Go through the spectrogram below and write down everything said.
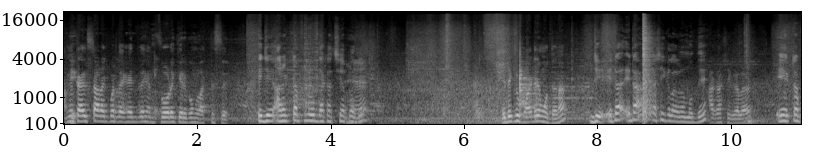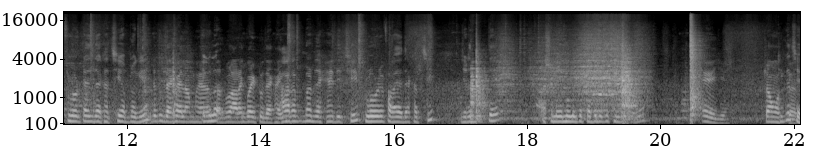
আমি টাইলসটা আরেকবার দেখাই দেখেন ফ্লোরে কীরকম লাগতেছে। এই যে আরেকটা ফ্লোর দেখাচ্ছি আপনাদের হ্যাঁ। এটা কি হোয়াইটের মধ্যে না? জি এটা এটা আকাশি কালারের মধ্যে। আকাশি কালার এই একটা ফ্লোর টাইলস দেখাচ্ছি আপনাকে। এটা তো দেখাইলাম ভাই তারপর আরেকবার একটু দেখাই। আর একবার দেখাই দিচ্ছি ফ্লোরে ফালায় দেখাচ্ছি যেটা দেখতে আসলে মূলত কতটুকু সুন্দর হবে এই যে ঠিক আছে?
